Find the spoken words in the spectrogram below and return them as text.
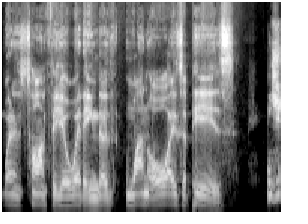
when it's time for your wedding, the one always appears. Yeah,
